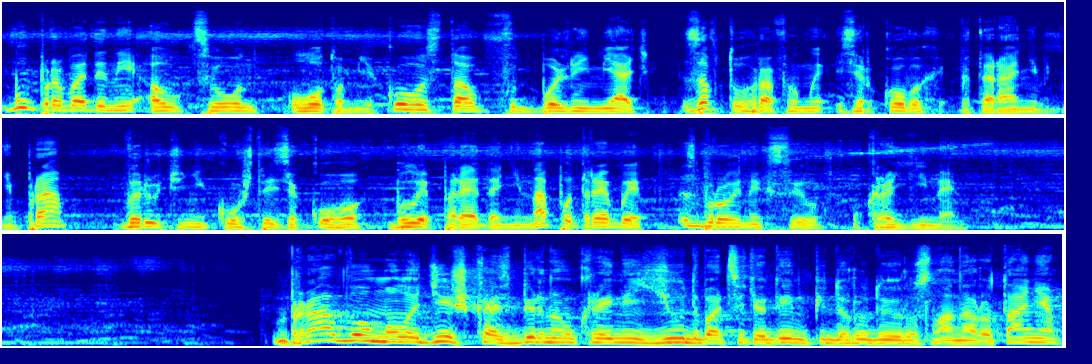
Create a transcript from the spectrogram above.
був проведений аукціон, лотом якого став футбольний м'яч з автографами зіркових ветеранів Дніпра, виручені кошти з якого були передані на потреби Збройних сил України. Браво! Молодіжка збірна України Ю-21 під орудою Руслана Ротаня,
